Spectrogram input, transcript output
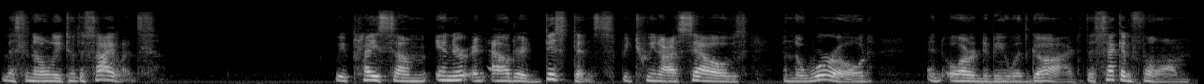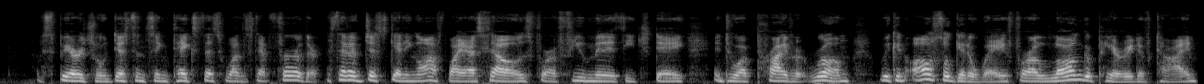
Listen only to the silence we place some inner and outer distance between ourselves and the world in order to be with God. The second form of spiritual distancing takes this one step further. Instead of just getting off by ourselves for a few minutes each day into a private room, we can also get away for a longer period of time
